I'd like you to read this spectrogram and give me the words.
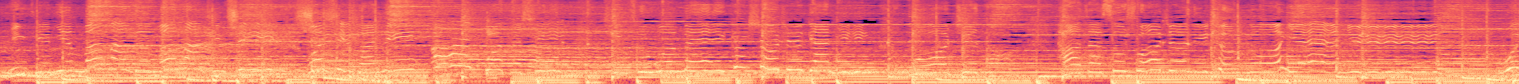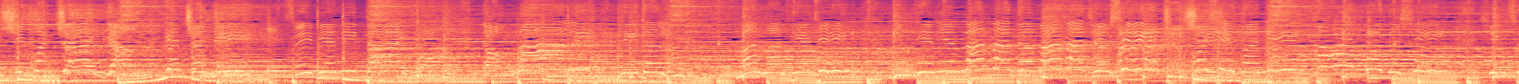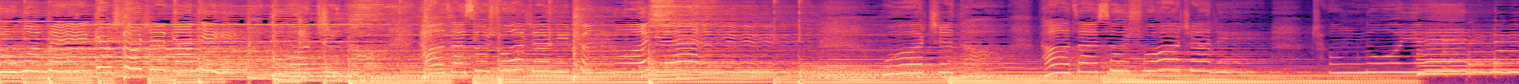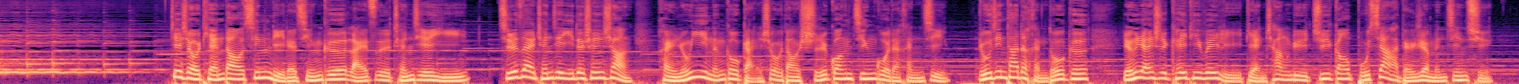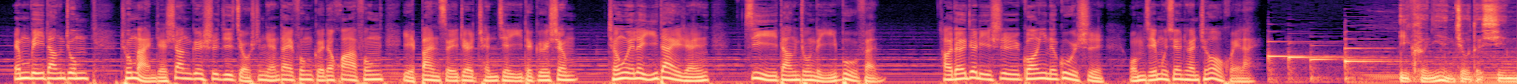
明天也慢慢的慢慢清晰。我喜欢你爱我的心，清楚我每根手指感应。我知道他在诉说着你承诺言语。我喜欢这样跟着，你这首甜到心里的情歌来自陈洁仪。其实，在陈洁仪的身上，很容易能够感受到时光经过的痕迹。如今，她的很多歌仍然是 KTV 里点唱率居高不下的热门金曲。MV 当中充满着上个世纪九十年代风格的画风，也伴随着陈洁仪的歌声，成为了一代人记忆当中的一部分。好的，这里是光阴的故事，我们节目宣传之后回来。一颗念旧的心，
